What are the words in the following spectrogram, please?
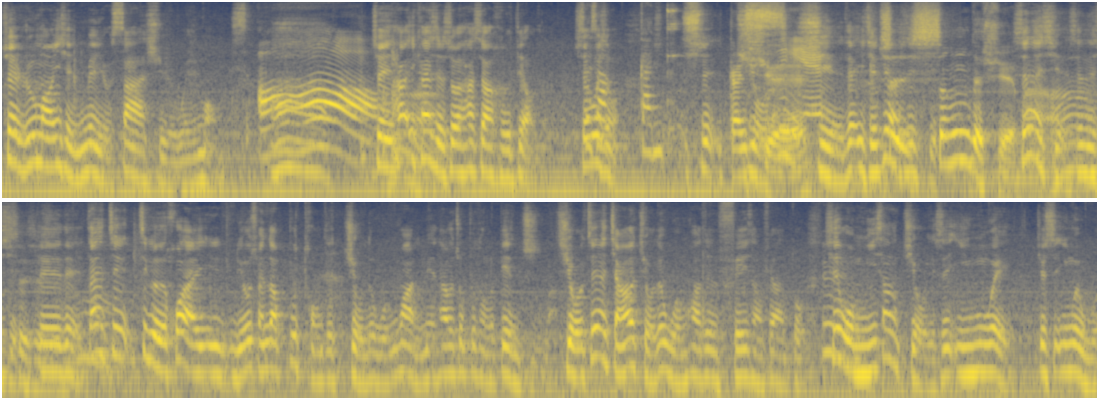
所以茹毛饮血里面有歃血为盟哦，所以他一开始的时候他是要喝掉的，所以为什么干是干血血？在以前是生的血，生的血，生的血，对对对。但是这这个后来流传到不同的酒的文化里面，它会做不同的变质嘛。酒真的讲到酒的文化，真的非常非常多。其实我迷上酒也是因为，就是因为文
